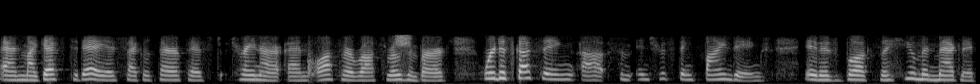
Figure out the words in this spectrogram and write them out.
and my guest today is psychotherapist, trainer, and author Ross Rosenberg. We're discussing uh, some interesting findings in his book, The Human Magnet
